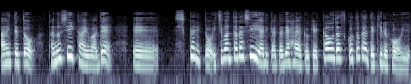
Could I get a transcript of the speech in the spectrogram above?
相手と楽しい会話で、えー、しっかりと一番正しいやり方で早く結果を出すことができる方位。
